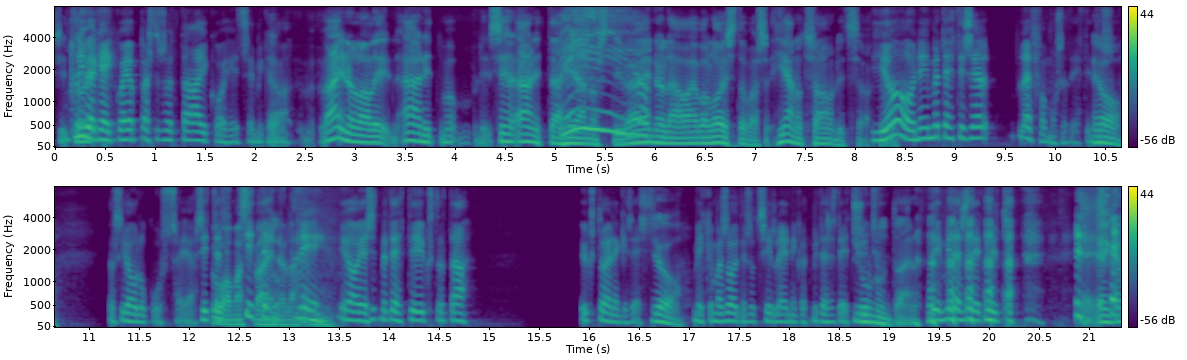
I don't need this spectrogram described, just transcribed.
Sitten Live-keikkoja ei ole päästy soittaa aikoihin, se mikä on. Väinölä oli äänit, se äänittää Hei, hienosti. Jo. Väinölä on aivan loistava, hienot soundit saa. Joo, niin me tehtiin se leffamusa tehtiin Joo. tuossa joulukuussa. Ja sitten, Tuomas sitten, Väinölä. Niin, joo, ja sitten me tehtiin yksi tota, yksi toinenkin sessio, Joo. mikä mä soitin sut silleen, niin kuin, että mitä sä teet Sunnuntaina. nyt. Niin, mitä sä teet nyt? Enkä,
